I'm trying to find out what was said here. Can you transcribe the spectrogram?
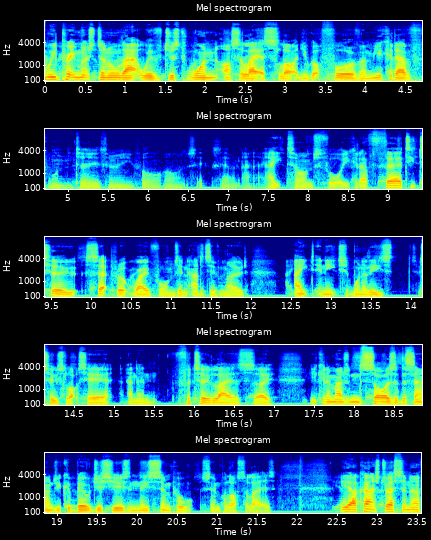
We'd pretty much done all that with just one oscillator slot, and you've got four of them. You could have one, two, three, four, five, six, seven, eight times four. You could have 32 separate waveforms in additive mode, eight in each one of these two slots here, and then for two layers. So you can imagine the size of the sound you could build just using these simple, simple oscillators. Yeah, I can't stress enough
